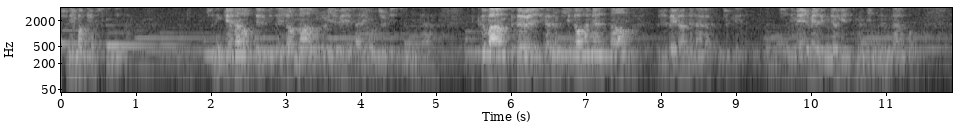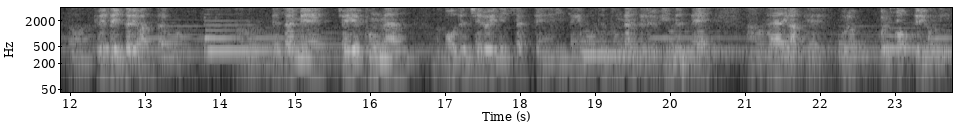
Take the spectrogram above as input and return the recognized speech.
주님밖에 없습니다. 주님께만 엎드립니다. 이런 마음으로 예배의 자리에 온 줄 믿습니다. 그 마음 그대로 이 시간을 기도하면서 예배 가운데 나갔으면 좋겠습니다. 주님의 이름에 능력이 있으면 믿는다고 어, 그래서 이 자리에 왔다고 어, 내 삶의 죄의 풍랑 모든 죄로 인해 시작된 인생의 모든 풍랑들 있는데 어, 하나님 앞에 무릎 꿇고 엎드리오니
